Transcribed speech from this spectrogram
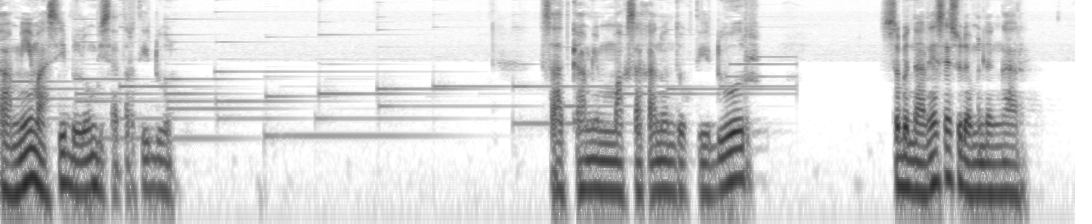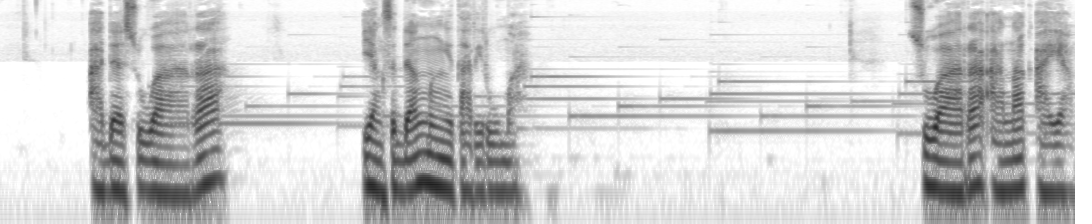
kami masih belum bisa tertidur. Saat kami memaksakan untuk tidur, sebenarnya saya sudah mendengar ada suara yang sedang mengitari rumah. Suara anak ayam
